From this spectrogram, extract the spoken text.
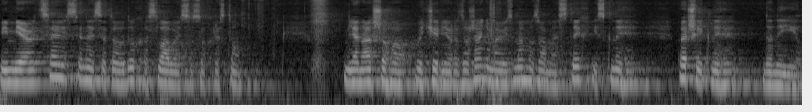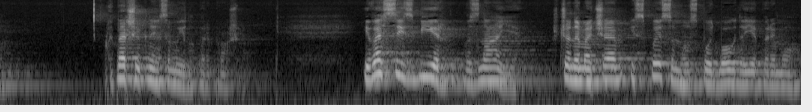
В ім'я Отця і Сина і Святого Духа, слава Ісусу Христу! Для нашого вечірнього розважання ми візьмемо з вами стих із книги, першої книги Даниїла. Першої книги Самуїла, перепрошую. І весь цей збір знає, що не мечем і списом Господь Бог дає перемогу,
